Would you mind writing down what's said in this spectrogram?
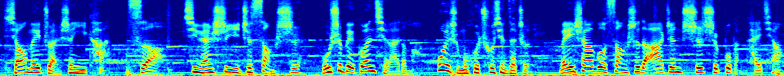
小美转身一看，次奥竟然是一只丧尸，不是被关起来的吗？为什么会出现在这里？没杀过丧尸的阿珍迟迟不敢开枪。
